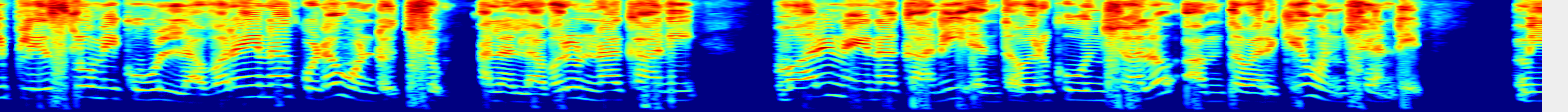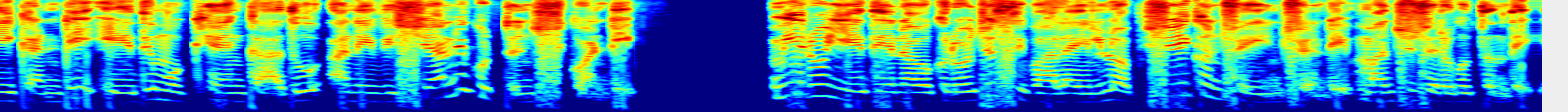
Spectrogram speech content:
ఈ ప్లేస్లో మీకు లవర్ అయినా కూడా ఉండొచ్చు. అలా లవర్ ఉన్నా కానీ వారినైనా కానీ ఎంతవరకు ఉంచాలో అంతవరకే ఉంచండి. మీకంటే ఏది ముఖ్యం కాదు అనే విషయాన్ని గుర్తుంచుకోండి. మీరు ఏదైనా ఒక రోజు శివాలయంలో అభిషేకం చేయించండి. మంచి జరుగుతుంది.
